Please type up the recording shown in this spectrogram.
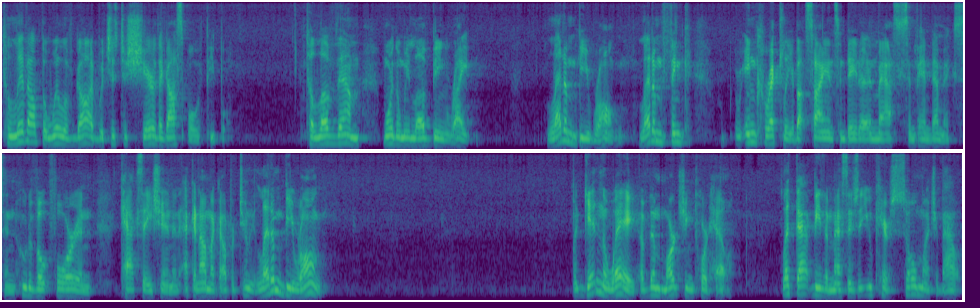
to live out the will of God, which is to share the gospel with people, to love them more than we love being right let them be wrong. Let them think incorrectly about science and data and masks and pandemics and who to vote for and taxation and economic opportunity. Let them be wrong. But get in the way of them marching toward hell. Let that be the message that you care so much about.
